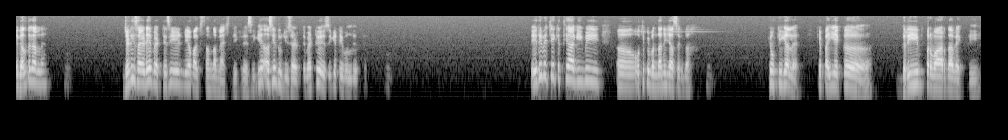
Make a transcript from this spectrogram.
ਇਹ ਗਲਤ ਗੱਲ ਹੈ। ਜਿਹੜੀ ਸਾਈਡ ਇਹ ਬੈਠੇ ਸੀ ਇੰਡੀਆ ਪਾਕਿਸਤਾਨ ਦਾ ਮੈਚ ਦੇਖ ਰਹੇ ਸੀਗੇ ਅਸੀਂ ਦੂਜੀ ਸਾਈਡ ਤੇ ਬੈਠੇ ਹੋਏ ਸੀਗੇ ਟੇਬਲ ਦੇ ਉੱਤੇ। ਇਹਦੇ ਵਿੱਚ ਇਹ ਕਿੱਥੇ ਆ ਗਈ ਵੀ ਅਹ, ਉੱਥੇ ਕੋਈ ਬੰਦਾ ਨਹੀਂ ਜਾ ਸਕਦਾ? ਕਿਉਂ? ਕੀ ਗੱਲ ਹੈ? ਕਿ ਭਾਈ ਇੱਕ ਗਰੀਬ ਪਰਿਵਾਰ ਦਾ ਵਿਅਕਤੀ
